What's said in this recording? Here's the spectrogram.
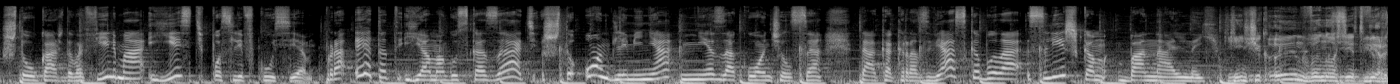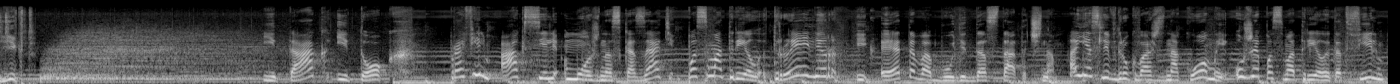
что у каждого фильма есть послевкусие. Про этот я могу сказать, что он для меня не закончился, так как развязка была слишком банальной. Кинчик Ин выносит вердикт. Итак, итог. Про фильм «Аксель» можно сказать, посмотрел трейлер, и этого будет достаточно. А если вдруг ваш знакомый уже посмотрел этот фильм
